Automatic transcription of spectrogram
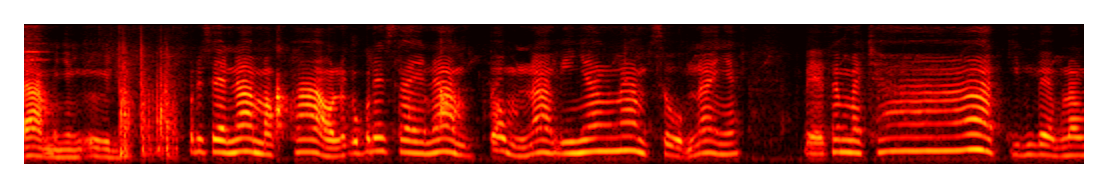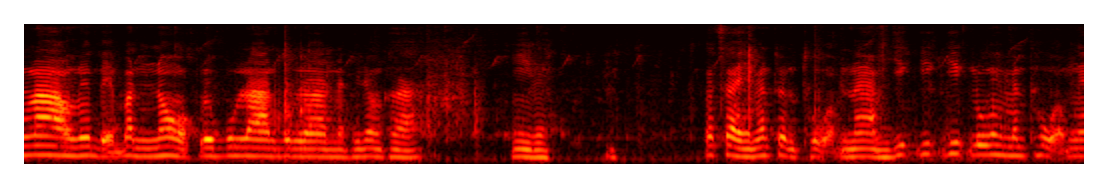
น้ำมันอย่างอื่นไม่ได้ใส่น้ำมะพร้าวแล้วก็ไม่ได้ใส่น้ำต้มน้ำอีย่างน้ำโสมน้ำอหย่างแบบธรรมชาติกินแบบลาวๆเลยแบบบ้านนอกเลยโบราณโบราณนะพี่น้องคะนี่เลย ก็ใส่มันถ่วถ่วมน้ำยิกยิกยิกลงให้มันถ่วมไง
